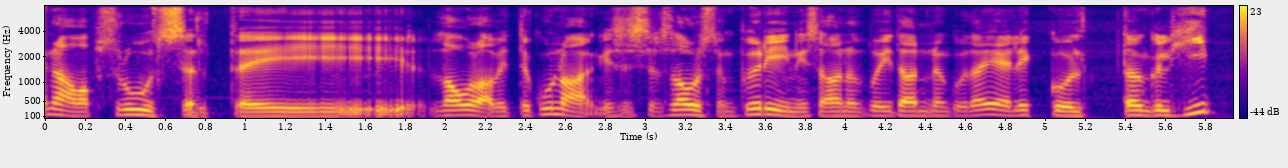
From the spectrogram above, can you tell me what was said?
enam absoluutselt ei laula mitte kunagi, sest selles laulus on kõrini saanud või ta on nagu täielikult, ta on küll hitt,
